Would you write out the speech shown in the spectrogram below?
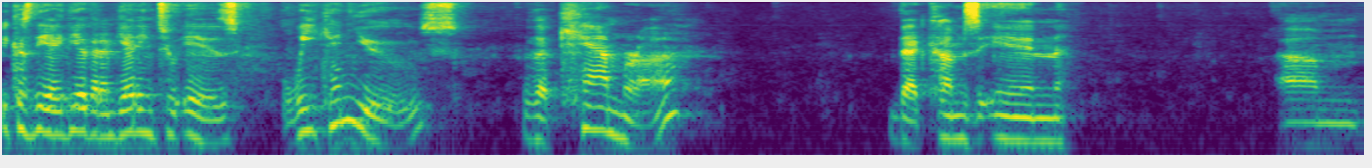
because the idea that I'm getting to is we can use the camera that comes in um,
